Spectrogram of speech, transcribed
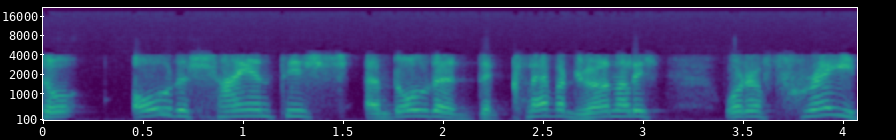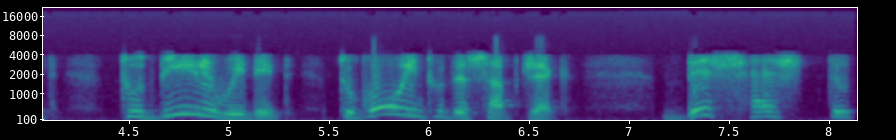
So all the scientists and all the, the clever journalists were afraid to deal with it, to go into the subject. This has to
